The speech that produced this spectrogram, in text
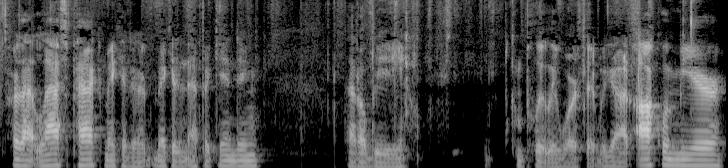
for that last pack, make it a, make it an epic ending that'll be completely worth it. We got Aquamir,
